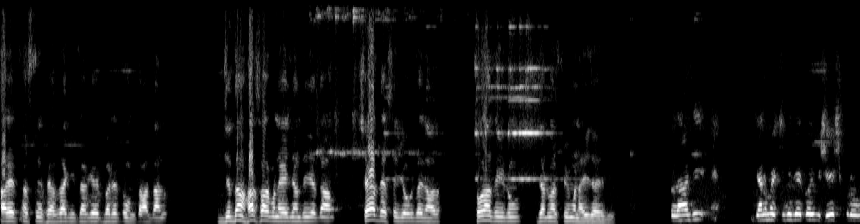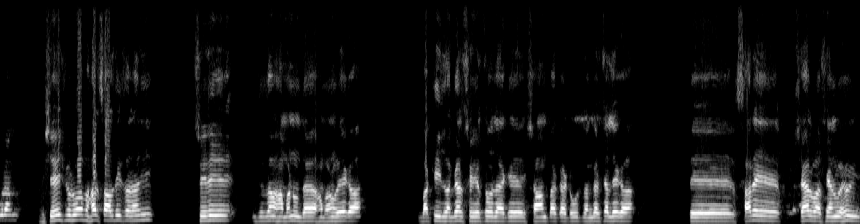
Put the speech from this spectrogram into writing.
ਸਾਰੇ ਟਰਸਟ ਨੇ ਫੈਸਲਾ ਕੀਤਾ ਕਿ ਬੜੇ ਧੂਮਧਾਮ ਨਾਲ ਜਿੱਦਾਂ ਹਰ ਸਾਲ ਮਨਾਈ ਜਾਂਦੀ ਹੈ ਤਾਂ ਸ਼ਹਿਰ ਦੇ ਸਹਿਯੋਗ ਦੇ ਨਾਲ 16 ਤਰੀਕ ਨੂੰ ਜਨਮ ਅਸ਼ਟਮੀ ਮਨਾਈ ਜਾਏਗੀ। ਪ੍ਰਧਾਨ ਜੀ ਜਨਮ ਅਸ਼ਟਮੀ ਦੇ ਕੋਈ ਵਿਸ਼ੇਸ਼ ਪ੍ਰੋਗਰਾਮ? ਵਿਸ਼ੇਸ਼ ਪ੍ਰੋਗਰਾਮ ਹਰ ਸਾਲ ਦੀ ਤਰ੍ਹਾਂ ਜੀ। ਸਵੇਰੇ ਜਿੱਦਾਂ ਹਵਨ ਹੁੰਦਾ ਹੈ, ਹਵਨ ਹੋਏਗਾ। ਬਾਕੀ ਲੰਗਰ ਸਵੇਰ ਤੋਂ ਲੈ ਕੇ ਸ਼ਾਮ ਤੱਕ ਅਟੂਟ ਲੰਗਰ ਚੱਲੇਗਾ। ਤੇ ਸਾਰੇ ਸ਼ਹਿਰ ਵਾਸੀਆਂ ਨੂੰ ਇਹੋ ਹੀ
